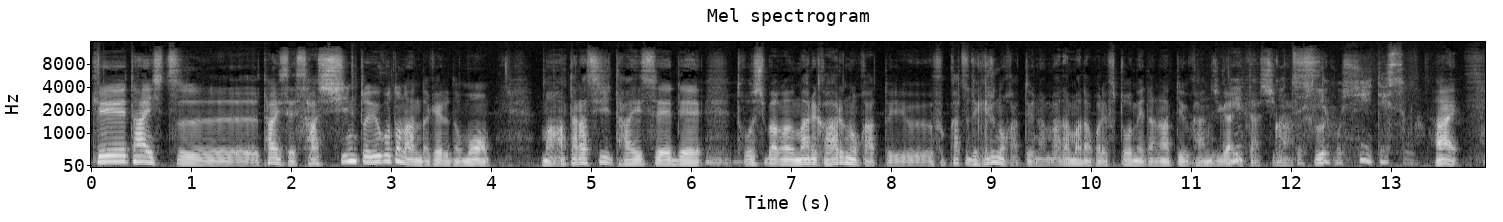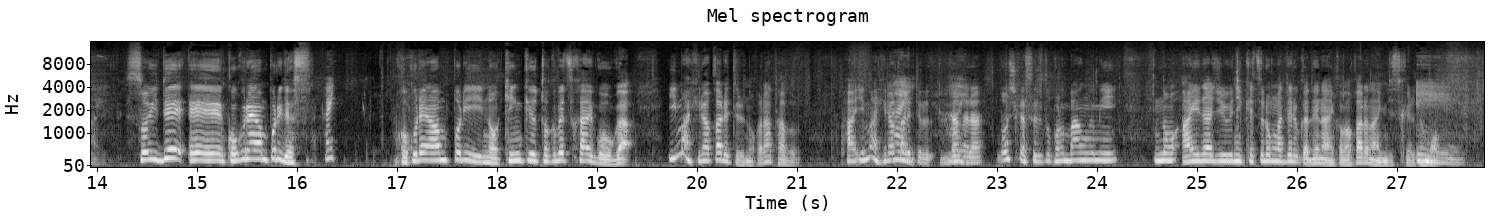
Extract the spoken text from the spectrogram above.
経営体質、体制刷新ということなんだけれども、まあ、新しい体制で東芝が生まれ変わるのかという復活できるのかというのはまだまだこれ不透明だなという感じがいたします。はい、はい、それで、えー、国連安保理です。はい。国連安保理の緊急特別会合が今開かれてるのかな、多分。はい、今開かれてる、はい、だから、はい、もしかするとこの番組の間中に結論が出るか出ないかわからないんですけれども、えー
